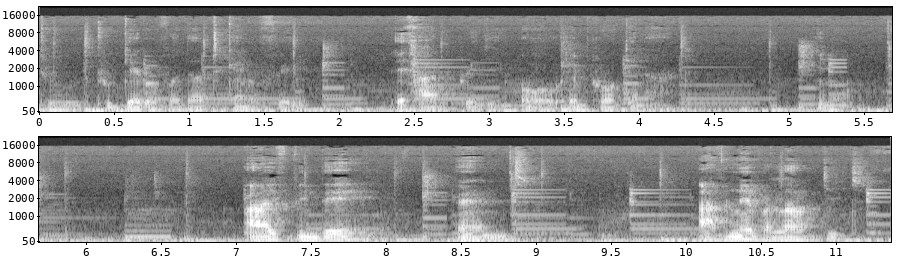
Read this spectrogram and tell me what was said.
to, to get over that kind of a, a heartbreaking or a broken heart. You know, I've been there and I've never loved it.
